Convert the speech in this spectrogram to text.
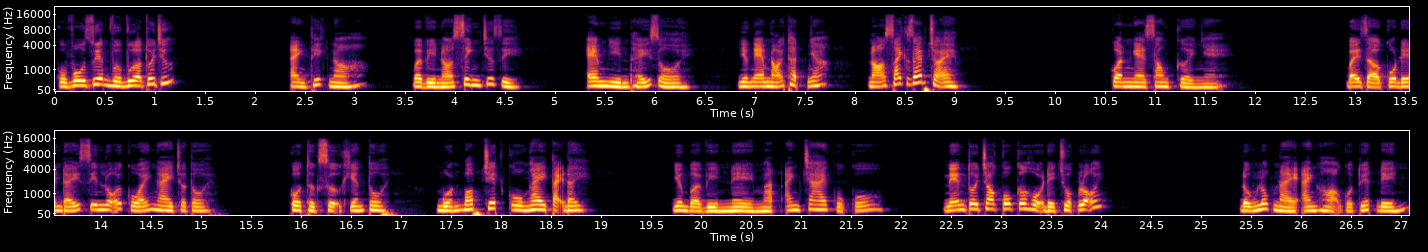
Cô vô duyên vừa vừa thôi chứ. Anh thích nó, bởi vì nó xinh chứ gì. Em nhìn thấy rồi, nhưng em nói thật nhá, nó sách dép cho em. Quân nghe xong cười nhẹ. Bây giờ cô đến đấy xin lỗi cô ấy ngay cho tôi. Cô thực sự khiến tôi muốn bóp chết cô ngay tại đây. Nhưng bởi vì nề mặt anh trai của cô, nên tôi cho cô cơ hội để chuộc lỗi. Đúng lúc này anh họ của Tuyết đến,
